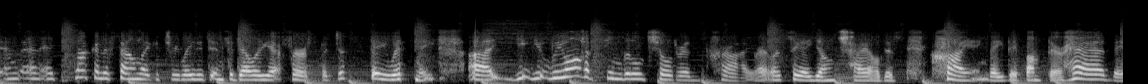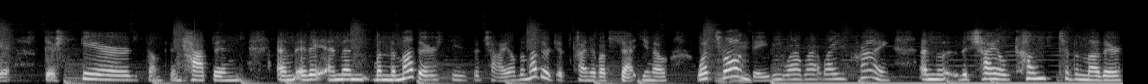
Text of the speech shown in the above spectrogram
and, and it's not going to sound like it's related to infidelity at first, but just stay with me. Uh, you, you, we all have seen little children cry, right? Let's say a young child is crying. They, they bump their head, they, they're scared, something happened, and they, and then when the mother sees the child, the mother gets kind of upset. You know, what's mm-hmm. wrong, baby? Why, why, why are you crying? And the, the child comes to the mother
